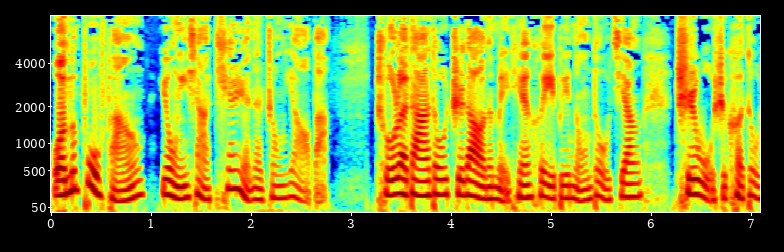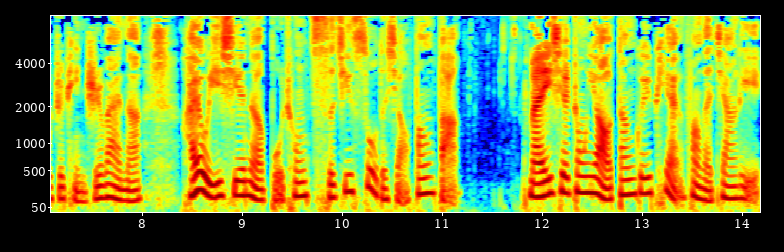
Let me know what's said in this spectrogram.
我们不妨用一下天然的中药吧。除了大家都知道的每天喝一杯浓豆浆、吃五十克豆制品之外呢，还有一些呢补充雌激素的小方法。买一些中药当归片放在家里，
